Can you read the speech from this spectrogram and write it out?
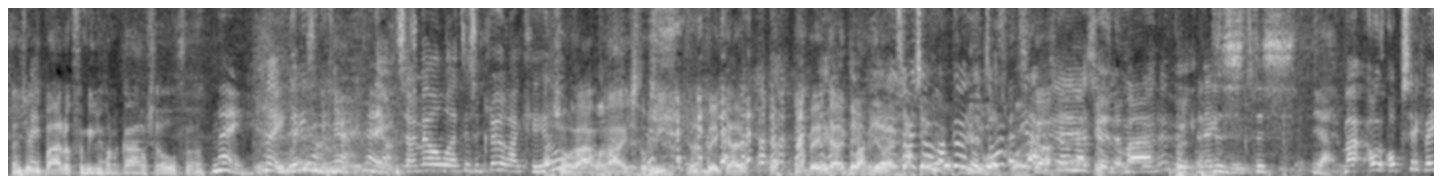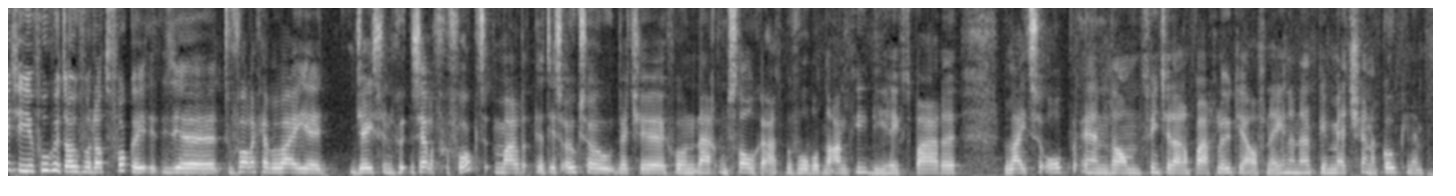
En zijn die paarden ook familie van elkaar of zo? Of, eh? Nee. Nee, deze niet. Nee. Nee, het, zijn wel, het is een kleurrijk geheel. Ja, Zo'n rare vraag is toch niet? Een beetje uit, ja, een beetje uitlachen. ik zou zomaar kunnen, toch? Het zou Ja. zomaar Het zou kunnen, maar nee, Het is, niet. het is, ja. Maar op zich, weet je, je vroeg het over dat fokken. Eh, toevallig hebben wij eh, Jason zelf gefokt. Maar het is ook zo dat je gewoon naar een stal gaat. Bijvoorbeeld naar Ankie, die heeft paarden, leidt ze op. En dan vind je daar een paard leuk, ja of nee. En dan heb je een match en dan koop je hem.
